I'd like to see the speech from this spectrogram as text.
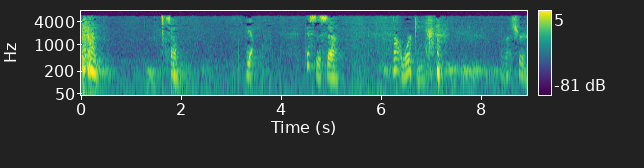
so, yeah. This is uh, not working. I'm not sure.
